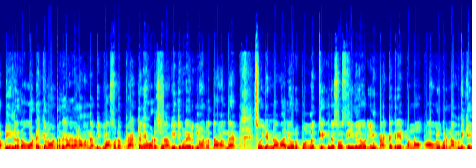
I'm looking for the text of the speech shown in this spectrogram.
அப்படின்றத உடைக்கணுன்றதுக்காக தான் நான் வந்தேன். பிக் பாஸோட பேட்டர்னே உடச்சு நான் வீட்டுக்குள்ள இருக்கணுன்றது தான் வந்தேன். ஸோ என்ன மாதிரி ஒரு பொண்ணுக்கு இந்த சோச இதில் ஒரு இம்பாக்டை கிரியேட் பண்ணணும் அவங்களுக்கு ஒரு நம்பிக்கை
